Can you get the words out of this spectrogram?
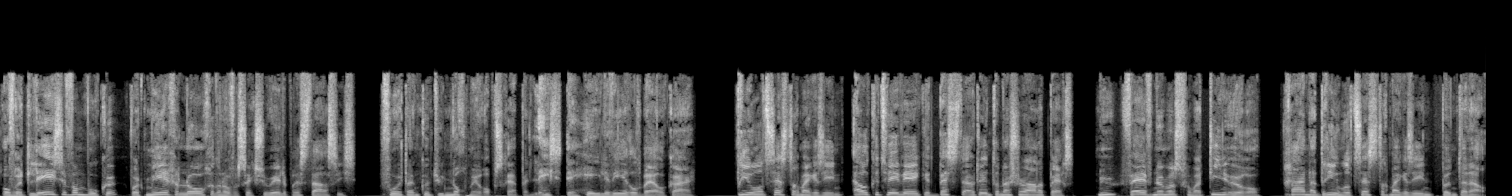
Over het lezen van boeken wordt meer gelogen dan over seksuele prestaties. Voortaan kunt u nog meer opscheppen. Lees de hele wereld bij elkaar. 360 Magazine, elke twee weken het beste uit de internationale pers. Nu vijf nummers voor maar 10 euro. Ga naar 360magazine.nl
